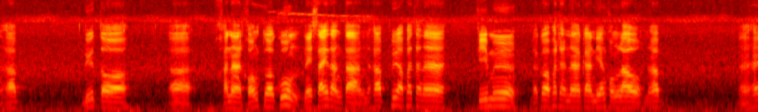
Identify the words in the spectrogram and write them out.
นะครับ หรือต่อเออขนาดของตัวกุ้งในไซส์ต่างๆนะครับ เพื่อพัฒนา ฝีมือ แล้วก็พัฒนาการเลี้ยงของเรานะครับให้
